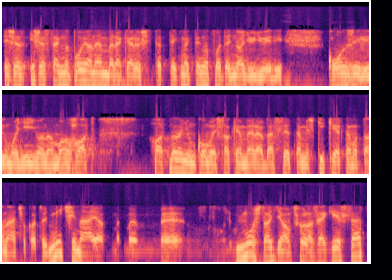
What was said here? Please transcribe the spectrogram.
És, ez, és ezt tegnap olyan emberek erősítették meg, tegnap volt egy nagy ügyvédi konzílium, hogy így van, ahol hat, hat nagyon komoly szakemberrel beszéltem, és kikértem a tanácsokat, hogy mit csináljak, hogy most adjam föl az egészet,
